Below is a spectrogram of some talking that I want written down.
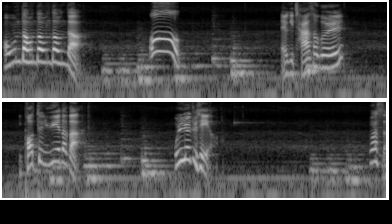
어 온다 온다 온다 온다. 오! 자, 여기 자석을 이 버튼 위에다가 올려주세요. 좋았어.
